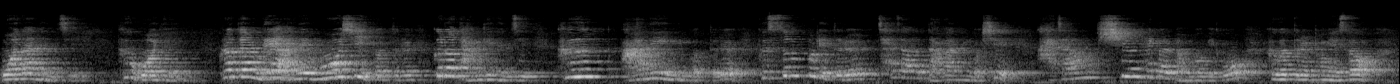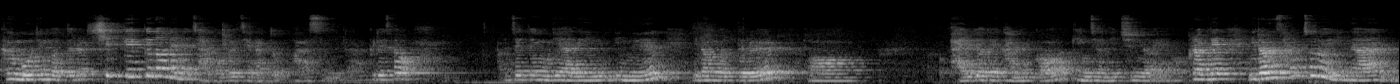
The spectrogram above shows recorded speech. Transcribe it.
원하는지 그 원인 그렇다면 내 안에 무엇이 이것들을 끌어당기는지 그 안에 있는 것들을 그 쓴뿌리들을 찾아 나가는 것이 가장 쉬운 해결 방법이고 그것들을 통해서 그 모든 것들을 쉽게 끊어내는 작업을 제가 또 봤습니다. 그래서 어쨌든 우리 안에 있는 이런 것들을 어, 발견해 가는 것 굉장히 중요해요. 그런데 이런 상처로 인한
